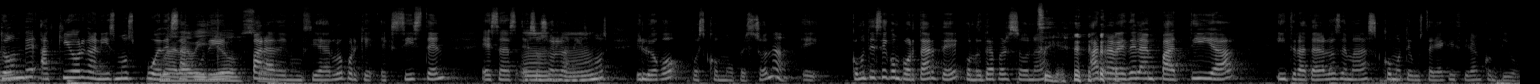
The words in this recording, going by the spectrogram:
¿dónde, a qué organismos puedes acudir para denunciarlo? Porque existen esas, esos organismos. Y luego, pues como persona, eh, ¿cómo tienes que comportarte con otra persona a través de la empatía? y tratar a los demás como te gustaría que hicieran contigo,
